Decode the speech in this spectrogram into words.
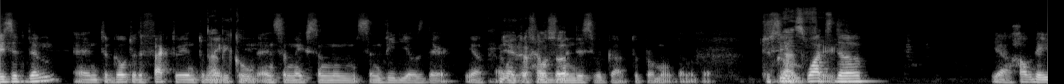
visit them and to go to the factory and to That'd make cool. and some make some some videos there. Yeah, I Yeah, want to help them up. in this regard to promote them a bit. to see That's what's very- the yeah how they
